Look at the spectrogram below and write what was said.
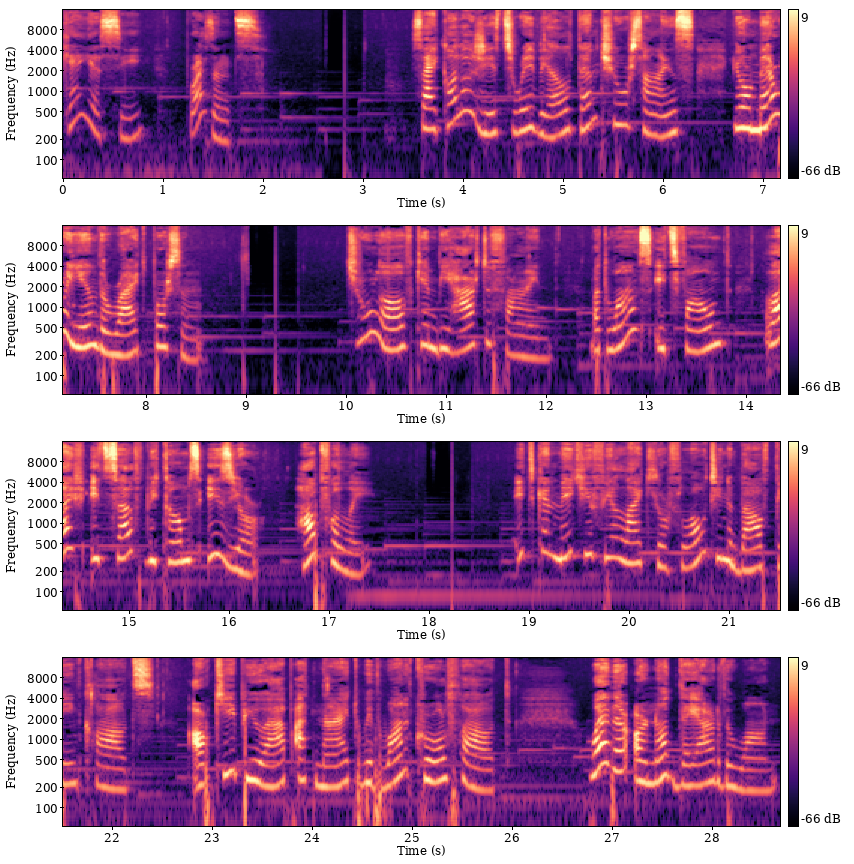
KSC presents. Psychologists reveal 10 sure signs you're marrying the right person. True love can be hard to find, but once it's found, life itself becomes easier, hopefully. It can make you feel like you're floating above pink clouds, or keep you up at night with one cruel thought whether or not they are the one.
